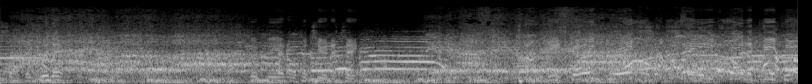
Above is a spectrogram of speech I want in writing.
something with it. Could be an opportunity. He's going for it, saved by the keeper.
